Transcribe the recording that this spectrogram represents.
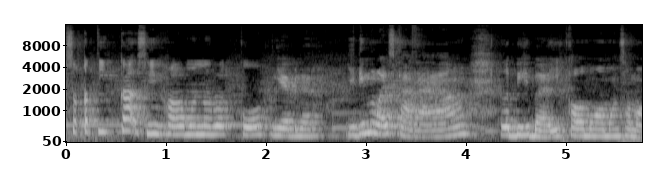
seketika sih kalau menurutku. Iya benar. Jadi mulai sekarang lebih baik kalau mau ngomong sama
